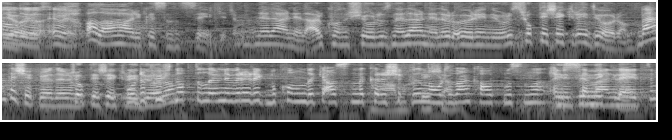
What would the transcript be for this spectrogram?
alabiliyoruz. oluyor, evet. Vallahi harikasınız sevgilim. Neler neler konuşuyoruz, neler neler öğreniyoruz. Çok teşekkür ediyorum. Ben teşekkür ederim. Çok teşekkür Burada ediyorum. püf noktalarını vererek bu konudaki aslında karışıklığın muhteşem. ortadan kalkmasını hani Kesinlikle, temenni ettim.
